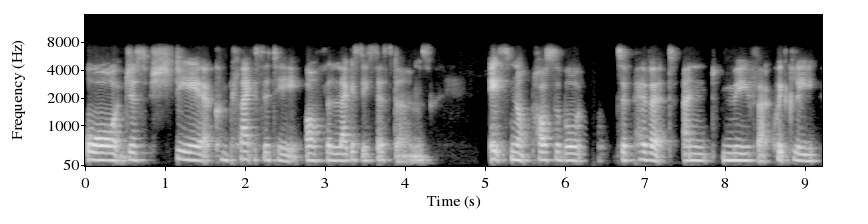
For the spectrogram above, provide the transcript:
or just sheer complexity of the legacy systems, it's not possible to pivot and move that quickly.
